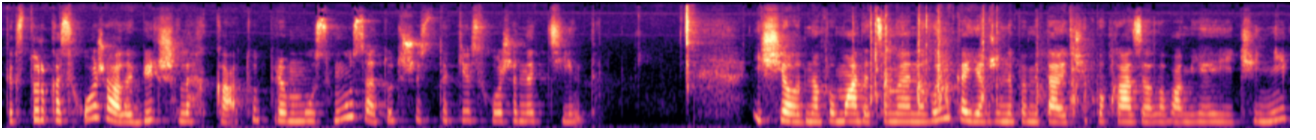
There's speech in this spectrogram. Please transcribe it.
Текстурка схожа, але більш легка. Тут прям мус-мус, а тут щось таке схоже на тінт. І ще одна помада це моя новинка. Я вже не пам'ятаю, чи показувала вам я її чи ні.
